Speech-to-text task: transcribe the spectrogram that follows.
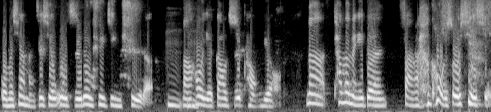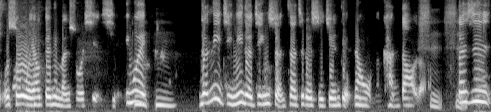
我们现在买这些物资陆续进去了。嗯。然后也告知朋友，那他们每一个人反而跟我说谢谢。我说我要跟你们说谢谢，因为嗯，人力紧密的精神在这个时间点让我们看到了。是是，但是。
